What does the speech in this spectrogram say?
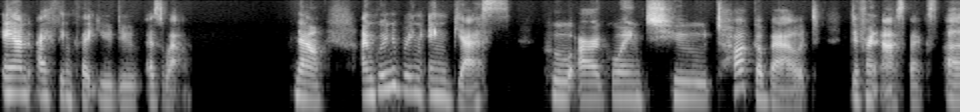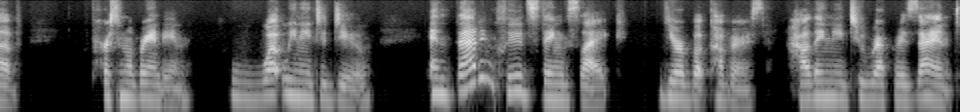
And I think that you do as well. Now, I'm going to bring in guests who are going to talk about different aspects of personal branding, what we need to do. And that includes things like your book covers, how they need to represent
